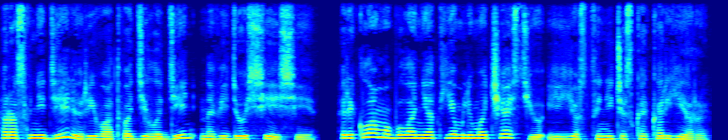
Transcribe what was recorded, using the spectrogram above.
Раз в неделю Рива отводила день на видеосессии. Реклама была неотъемлемой частью ее сценической карьеры.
